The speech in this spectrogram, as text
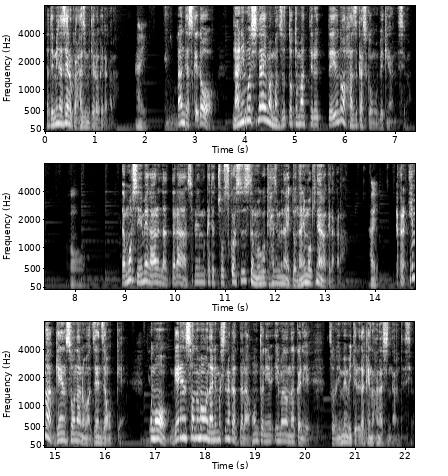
だってみんなゼロから始めてるわけだから。はい、なんですけど何もしないままずっと止まってるっていうのは恥ずかしく思うべきなんですよ。おだもし夢があるんだったらそれに向けてちょ少しずつでも動き始めないと何も起きないわけだから。はい、だだから今幻想なのは全然 OK。でも幻想のまま何もしなかったら本当に今の中にその夢見てるだけの話になるんですよ。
